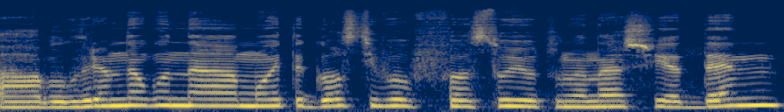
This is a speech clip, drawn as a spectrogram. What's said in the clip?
А, благодаря много на моите гости в студиото на нашия ден.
